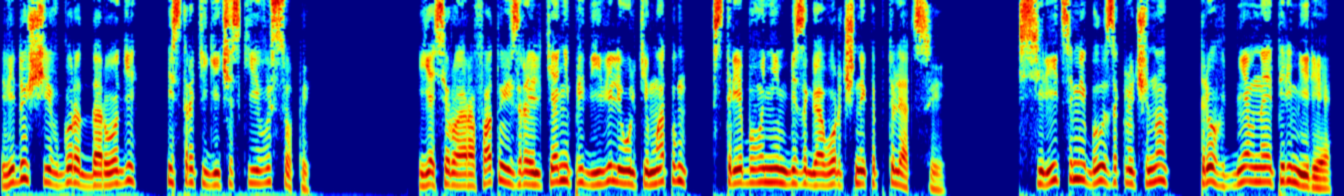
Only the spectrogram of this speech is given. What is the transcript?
ведущие в город дороги и стратегические высоты. Ясеру Арафату израильтяне предъявили ультиматум с требованием безоговорочной капитуляции. С сирийцами было заключено трехдневное перемирие,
